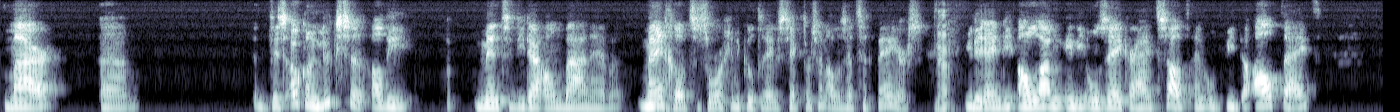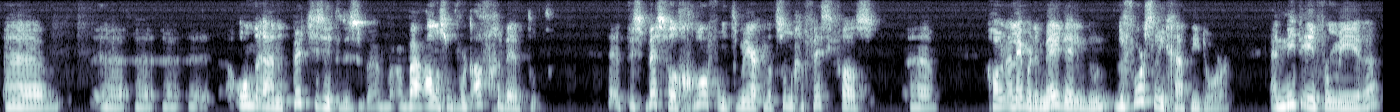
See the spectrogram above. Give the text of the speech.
Maar uh, het is ook een luxe, al die mensen die daar al een baan hebben. Mijn grootste zorg in de culturele sector zijn alle ZZP'ers. Ja. Iedereen die al lang in die onzekerheid zat en op wie er altijd ehm, onderaan het putje zitten. Dus waar, waar, alles op wordt afgewenteld. Het is best wel grof om te merken dat sommige festivals gewoon alleen maar de mededeling doen. De voorstelling gaat niet door. En niet informeren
